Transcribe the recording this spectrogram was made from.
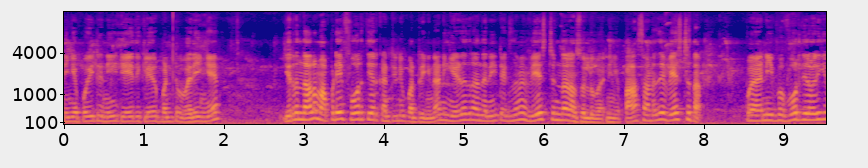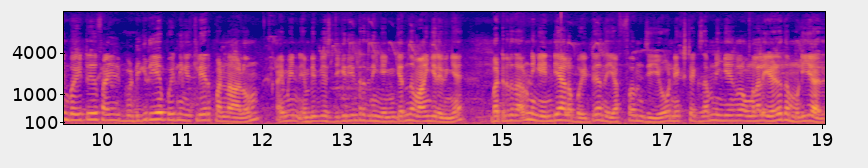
நீங்கள் போயிட்டு நீட் எழுதி கிளியர் பண்ணிட்டு வரீங்க. இருந்தாலும் அப்படியே ஃபோர்த் இயர் கண்டினியூ பண்ணுறீங்கன்னா நீங்கள் எழுதுகிற அந்த நீட் எக்ஸாமே வேஸ்ட்டுன்னு தான் நான் சொல்லுவேன். நீங்கள் பாஸ் ஆனதே வேஸ்ட்டு தான். இப்போ நீ இப்போ ஃபோர்த் இயர் வரைக்கும் போயிட்டு ஃபைன் இப்போ டிகிரியே போயிட்டு நீங்கள் கிளியர் பண்ணாலும் ஐ மீன் எம்பிபிஎஸ் டிகிரின்றது நீங்கள் இங்கேருந்து வாங்கிடுவீங்க பட் இருந்தாலும் நீங்கள் இந்தியாவில் போயிட்டு அந்த எஃப்எம்ஜியோ நெக்ஸ்ட் எக்ஸாம் நீங்கள் உங்களால் எழுத முடியாது.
